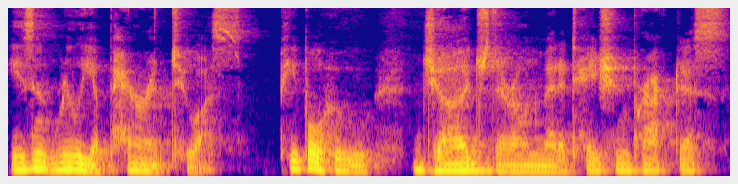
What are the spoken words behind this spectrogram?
isn't really apparent to us. People who judge their own meditation practice,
